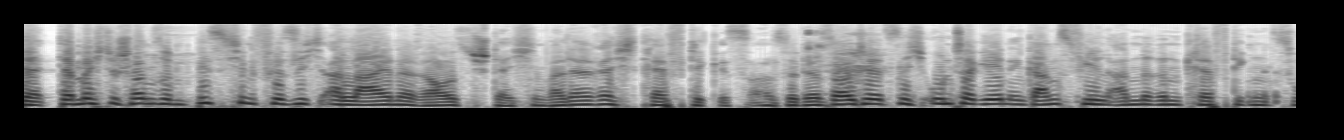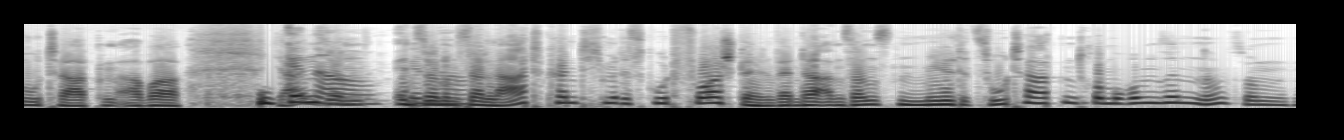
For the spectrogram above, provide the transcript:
Der, der möchte schon so ein bisschen für sich alleine rausstechen, weil der recht kräftig ist. Also der sollte jetzt nicht untergehen in ganz vielen anderen kräftigen Zutaten, aber ja, genau, in, so, in genau. so, einem genau. Salat könnte ich mir das gut vorstellen, wenn da ansonsten milde Zutaten drumherum sind. Ne? So ein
